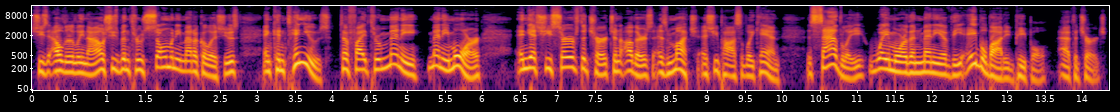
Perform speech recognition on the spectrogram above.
she's elderly now. She's been through so many medical issues and continues to fight through many, many more. And yet she serves the church and others as much as she possibly can. Sadly, way more than many of the able bodied people at the church.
